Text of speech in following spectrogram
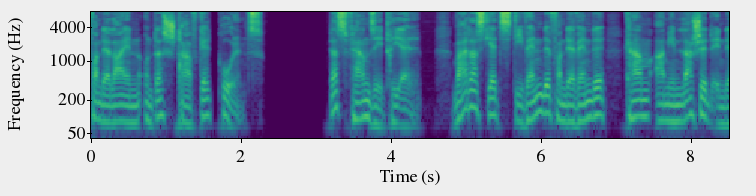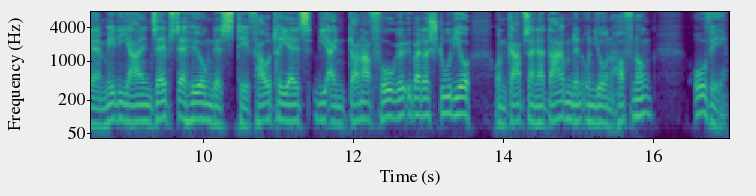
Von der Leyen und das Strafgeld Polens. Das Fernsehtriell. War das jetzt die Wende von der Wende, kam Armin Laschet in der medialen Selbsterhöhung des TV-Triels wie ein Donnervogel über das Studio und gab seiner darbenden Union Hoffnung? Oh weh.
